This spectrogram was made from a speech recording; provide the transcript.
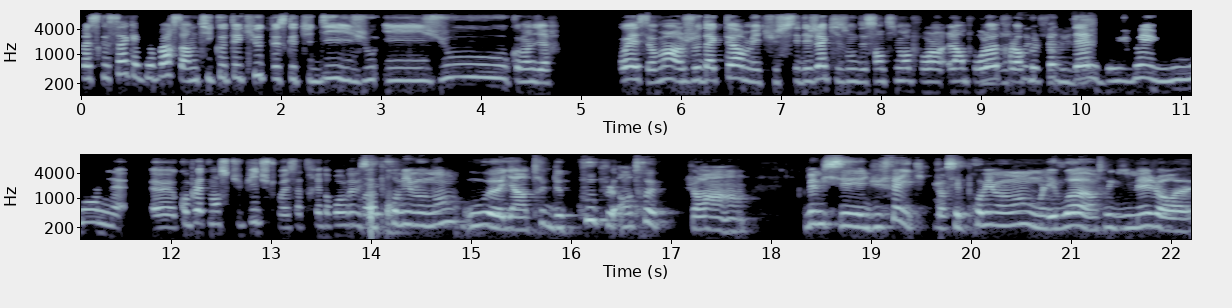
parce que ça, quelque part, c'est un petit côté cute, parce que tu te dis, il joue, il joue, comment dire? Ouais, c'est vraiment un jeu d'acteur, mais tu sais déjà qu'ils ont des sentiments pour l'un pour l'autre, alors que le fait d'elle de jouer une humaine euh, complètement stupide, je trouvais ça très drôle, Ouais, c'est le premier moment où euh, il y a un truc de couple entre eux. Genre, un... même si c'est du fake, genre, c'est le premier moment où on les voit, entre guillemets, genre, euh,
